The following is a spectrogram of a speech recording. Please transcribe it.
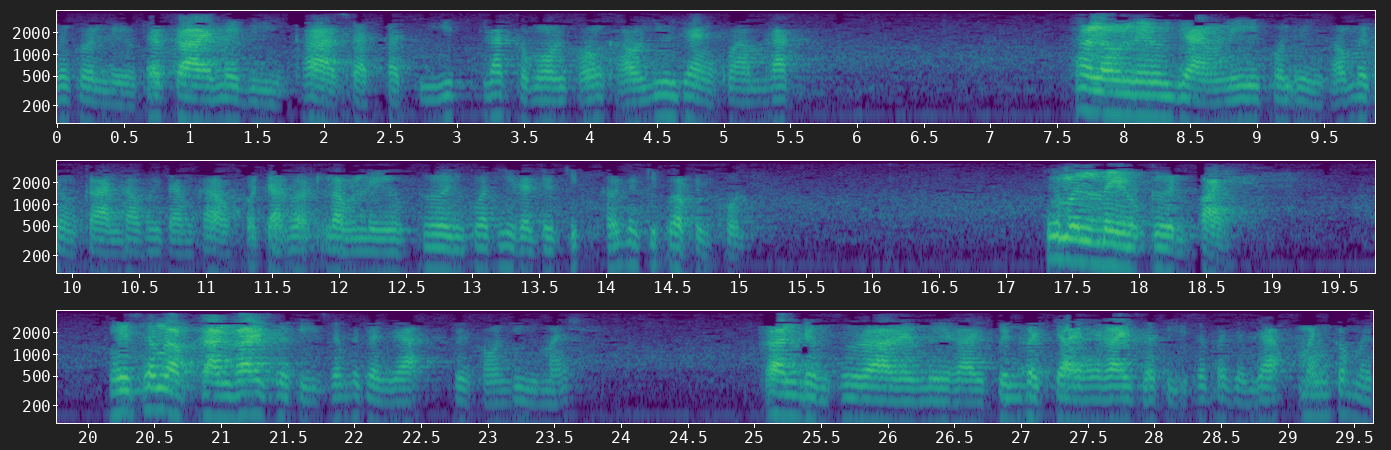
เป็นคนเลวถ้ากายไม่ดีฆ่าสัตว์ตัดชีวิตลักขโมยของเขายื้อแย่งความรัก ถ้าเราเลวอย่างนี้คนอื่นเขาไม่ต้องการเราไปทำข้าวก็จัดว่าเราเลวเกินกว่าที่เราจะคิด เขาจะคิดว่าเป็นคนที่มันเลวเกินไปนี่สำหรับการไร้สติสัมปชัญญะเป็นของดีไหม การดื่มสุราอะไรมีไรเป็นปัจจัยให้ไรสติสัมปชัญญะมันก็ไม่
